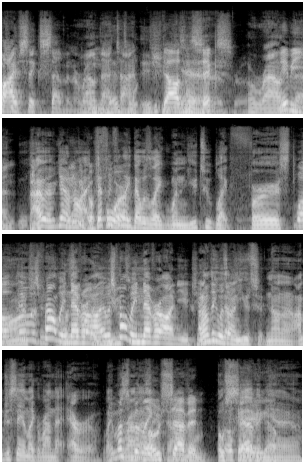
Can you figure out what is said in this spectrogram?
five, six, seven around that Mental time. issues 2006? they Oh, bro. Around Maybe- then. I, yeah, no, maybe I definitely before. feel like that was like when YouTube like first. Well, it launched was probably Was it never on on. It was probably YouTube? never on YouTube. I don't think it was on because- YouTube. No, no, no. I'm just saying like around that era. Like It must have around been, that like, time. 07. Oh Okay, seven, there you go. yeah.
